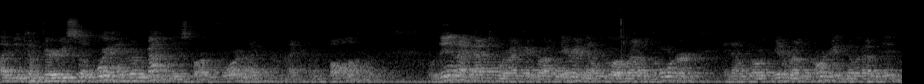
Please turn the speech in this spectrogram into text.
I'd become very self-aware, I've never gotten this far before, and I, I kind of fall off. Well, then I got to where I could ride there, and I would go around the corner, and I would go, get around the corner, and you know what I would do?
